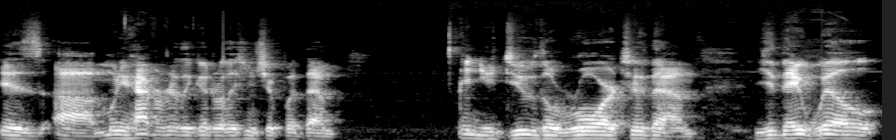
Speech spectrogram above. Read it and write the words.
is um, when you have a really good relationship with them, and you do the roar to them. You, they will,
